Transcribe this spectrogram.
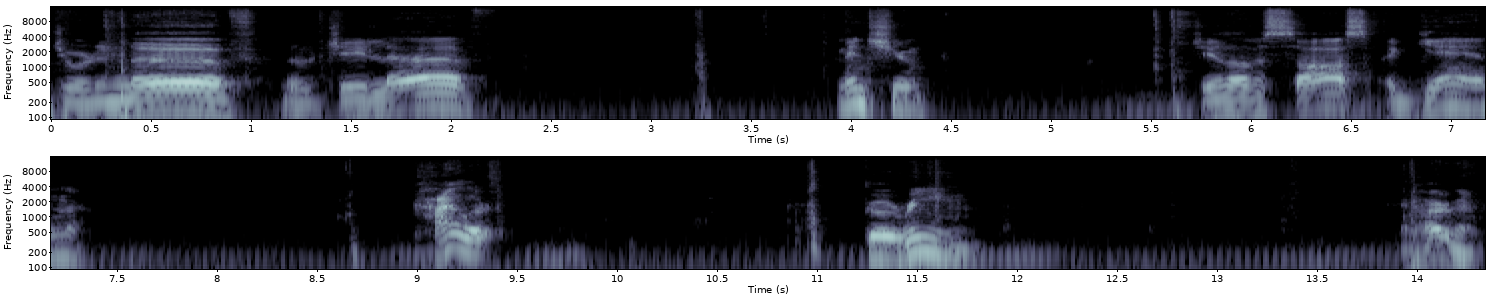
Jordan Love, little J Love, Minshew, J Love a sauce again, Kyler, Green, and Hardman.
